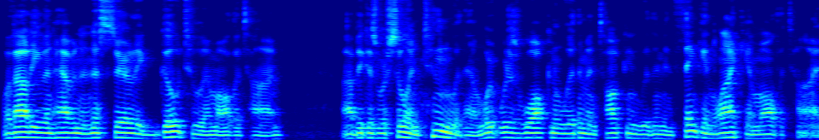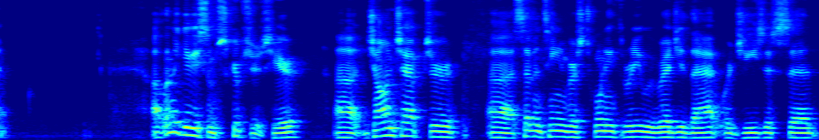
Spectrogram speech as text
without even having to necessarily go to Him all the time uh, because we're so in tune with Him. We're, we're, just walking with Him and talking with Him and thinking like Him all the time. Uh, let me give you some scriptures here. Uh, John chapter uh, 17, verse 23, we read you that where Jesus said,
